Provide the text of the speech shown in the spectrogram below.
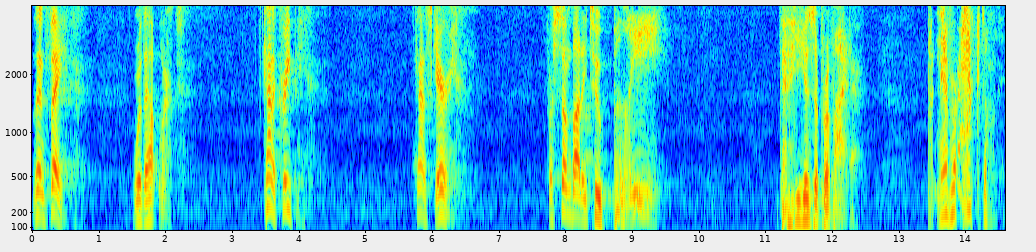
than faith without works It's kind of creepy. It's kind of scary for somebody to believe that He is a provider, but never act on it.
